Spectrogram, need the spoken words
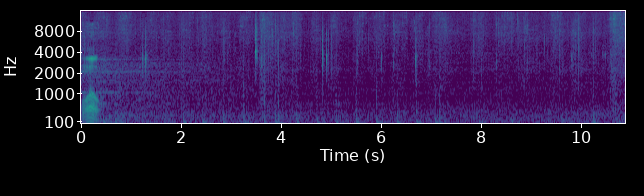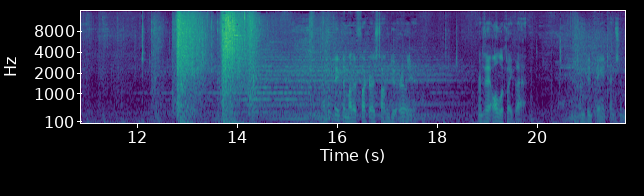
Whoa. That looked like the motherfucker I was talking to earlier. Or do they all look like that? I haven't been paying attention.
